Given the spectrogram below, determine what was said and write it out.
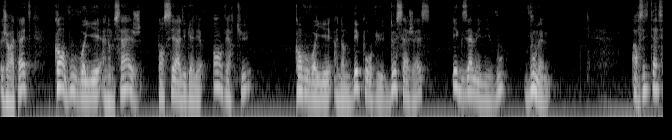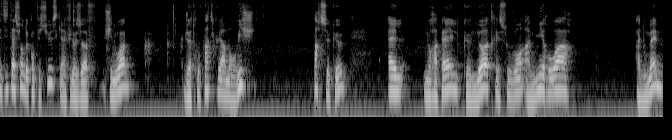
Je répète, quand vous voyez un homme sage, pensez à l'égaler en vertu. Quand vous voyez un homme dépourvu de sagesse, examinez-vous vous-même. Alors cette citation de Confucius, qui est un philosophe chinois, je la trouve particulièrement riche parce que elle nous rappelle que l'autre est souvent un miroir à nous-mêmes.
